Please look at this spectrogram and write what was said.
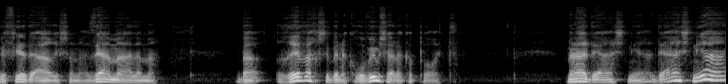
לפי הדעה הראשונה, זה המעלמה. ברווח שבין הקרובים שעל הכפורת. מה הדעה השנייה? הדעה השנייה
